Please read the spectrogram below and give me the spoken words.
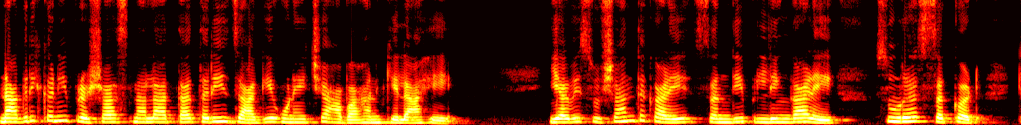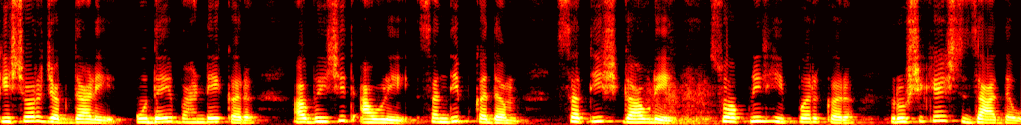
नागरिकांनी प्रशासनाला आता तरी जागे होण्याचे आवाहन केलं आहे. यावेळी सुशांत काळे संदीप लिंगाळे सूरज सकट किशोर जगदाळे उदय भांडेकर अभिजित आवळे संदीप कदम सतीश गावडे स्वप्नील हिप्परकर ऋषिकेश जाधव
